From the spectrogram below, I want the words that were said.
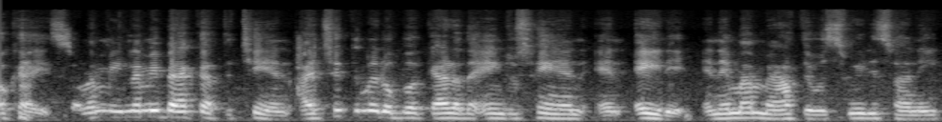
okay. So let me let me back up to ten. I took the little book out of the angel's hand and ate it, and in my mouth it was sweet as honey.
